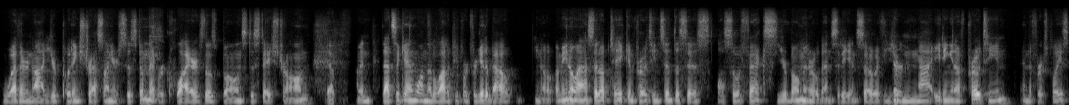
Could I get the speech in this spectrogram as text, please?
whether or not you're putting stress on your system that requires those bones to stay strong. Yep. And that's again one that a lot of people forget about. You know, amino acid uptake and protein synthesis also affects your bone mineral density. And so if you're not eating enough protein in the first place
